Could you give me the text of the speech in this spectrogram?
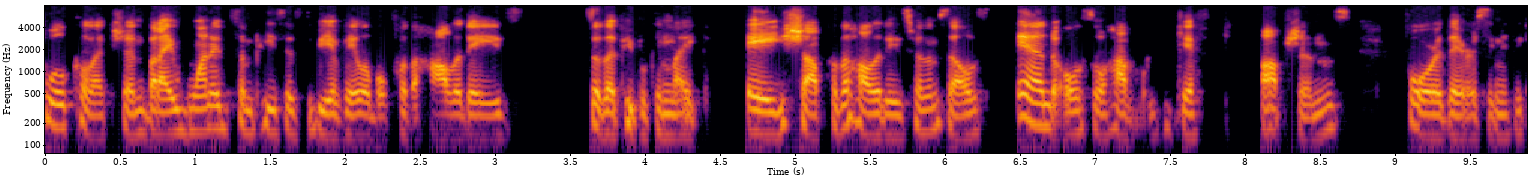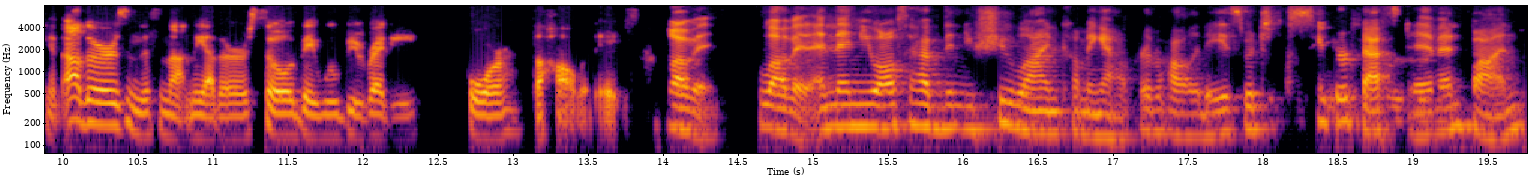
full collection, but I wanted some pieces to be available for the holidays so that people can like a shop for the holidays for themselves and also have gift options for their significant others and this and that and the other. So they will be ready for the holidays. Love it. Love it. And then you also have the new shoe line coming out for the holidays, which is super festive and fun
